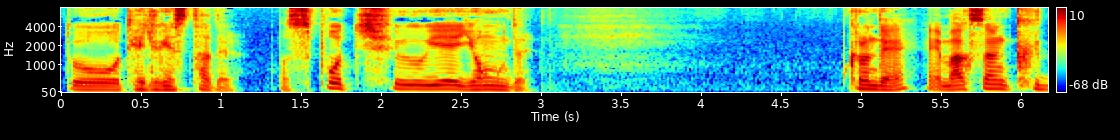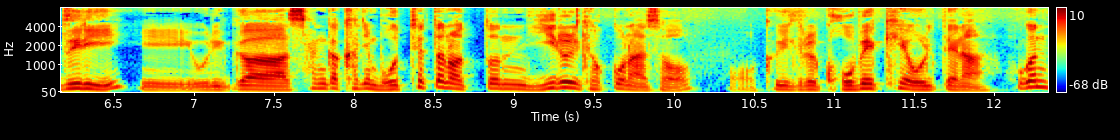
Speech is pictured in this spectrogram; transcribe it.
또 대중의 스타들, 뭐 스포츠의 영웅들. 그런데 막상 그들이 우리가 생각하지 못했던 어떤 일을 겪고 나서 어, 그 일들을 고백해 올 때나 혹은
